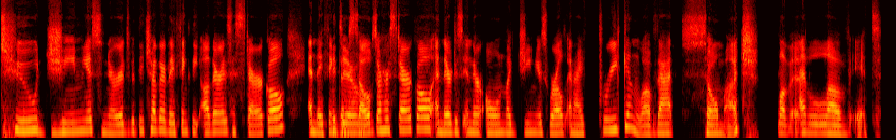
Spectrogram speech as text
two genius nerds with each other. They think the other is hysterical and they think They themselves are hysterical and they're just in their own like genius world. And I freaking love that so much. Love it. I love it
